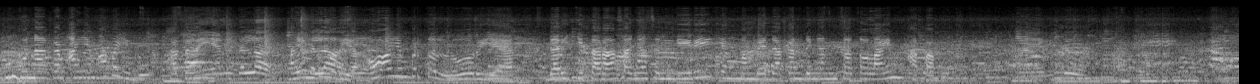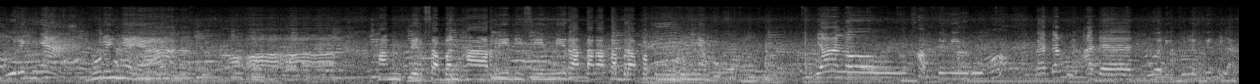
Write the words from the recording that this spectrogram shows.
menggunakan ayam apa ya Bu? Katanya Ayam telur. ayam telur ya. Oh ayam bertelur ya. Dari kita rasanya sendiri yang membedakan dengan soto lain apa Bu? Nah, itu gurihnya. Gurihnya ya. Oh, oh, oh, oh. Hampir saban hari di sini rata-rata berapa pengunjungnya Bu? Ya kalau Sabtu Minggu kadang ada 2000 lebih lah.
